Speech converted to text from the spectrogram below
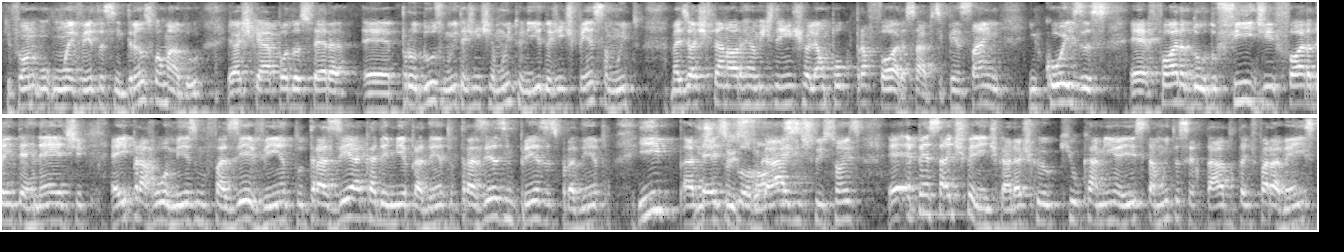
que foi um, um evento assim transformador. Eu acho que a Podosfera é, produz muito, a gente é muito unido, a gente pensa muito, mas eu acho que tá na hora realmente da gente olhar um pouco para fora, sabe? Se pensar em, em coisas é, fora do, do feed, fora da internet, é ir para a rua mesmo, fazer evento, trazer a academia para dentro, trazer as empresas para dentro, ir até esses locais, instituições, é, é, pensar diferente, cara. Acho que, que o caminho é esse, está muito acertado, tá de parabéns.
